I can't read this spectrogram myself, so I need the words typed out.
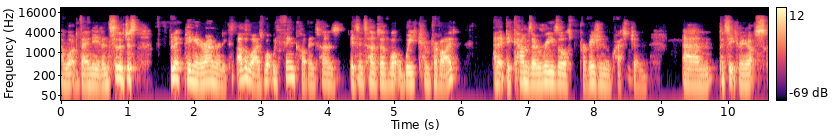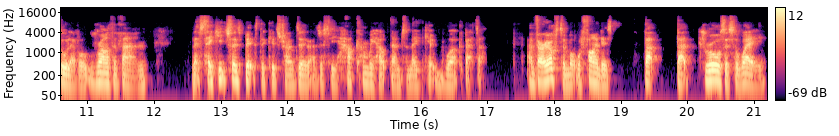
and what do they need, and sort of just flipping it around really, because otherwise, what we think of in terms is in terms of what we can provide, and it becomes a resource provision question, um, particularly at school level, rather than let's take each of those bits the kids try to do and just see how can we help them to make it work better. And very often what we'll find is that that draws us away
